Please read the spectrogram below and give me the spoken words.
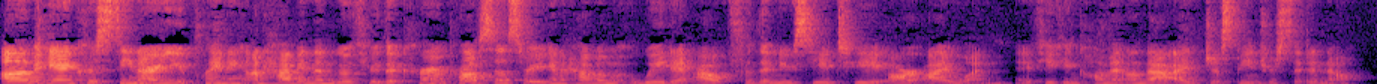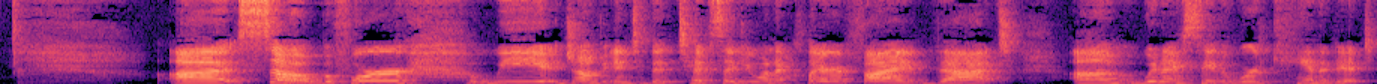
Um, and Christina, are you planning on having them go through the current process or are you going to have them wait it out for the new CTRI one? If you can comment on that, I'd just be interested to know. Uh, so before we jump into the tips, I do want to clarify that um, when I say the word candidate,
